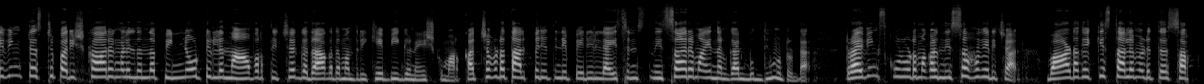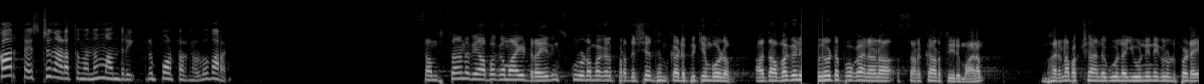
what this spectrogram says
ഡ്രൈവിംഗ് ടെസ്റ്റ് പരിഷ്കാരങ്ങളിൽ നിന്ന് പിന്നോട്ടില്ലെന്ന് ആവർത്തിച്ച് ഗതാഗത മന്ത്രി കെ പി ഗണേഷ് കുമാർ കച്ചവട താൽപര്യത്തിന്റെ പേരിൽ ലൈസൻസ് നിസ്സാരമായി നൽകാൻ ബുദ്ധിമുട്ടുണ്ട്. ഡ്രൈവിംഗ് സ്കൂൾ ഉടമകൾ നിസ്സഹകരിച്ചാൽ വാടകയ്ക്ക് സ്ഥലമെടുത്ത് സർക്കാർ ടെസ്റ്റ് നടത്തുമെന്നും മന്ത്രി റിപ്പോർട്ടറിനോട് പറഞ്ഞു. സംസ്ഥാന വ്യാപകമായി ഡ്രൈവിംഗ് സ്കൂൾ ഉടമകൾ പ്രതിഷേധം കടുപ്പിക്കുമ്പോഴും അത് അവഗണിച്ച് മുന്നോട്ട് പോകാനാണ് സർക്കാർ തീരുമാനം. ഭരണപക്ഷാനുകൂല യൂണിയനുകൾ ഉൾപ്പെടെ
